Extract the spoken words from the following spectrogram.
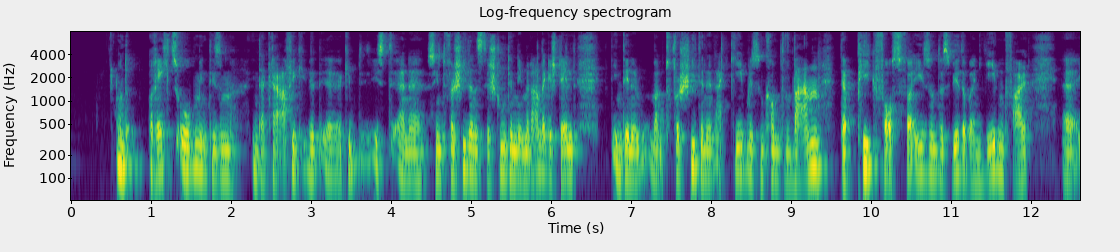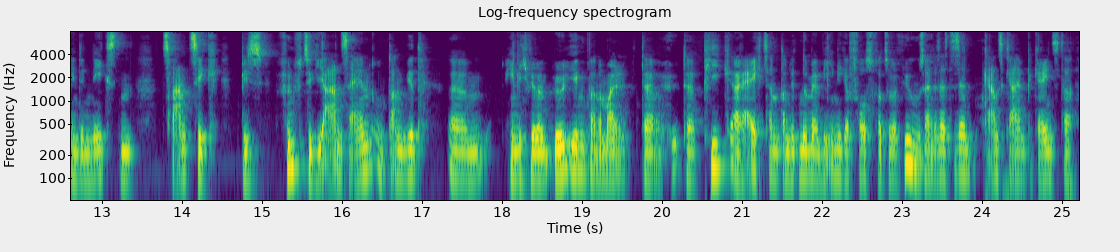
Und rechts oben in diesem, in der Grafik wird, äh, gibt, ist eine, sind verschiedenste Studien nebeneinander gestellt, in denen man zu verschiedenen Ergebnissen kommt, wann der Peak Phosphor ist. Und das wird aber in jedem Fall äh, in den nächsten 20 bis 50 Jahren sein. Und dann wird, ähm, ähnlich wie beim Öl, irgendwann einmal der, der Peak erreicht sein und dann wird nur mehr weniger Phosphor zur Verfügung sein. Das heißt, das ist ein ganz klar ein begrenzter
